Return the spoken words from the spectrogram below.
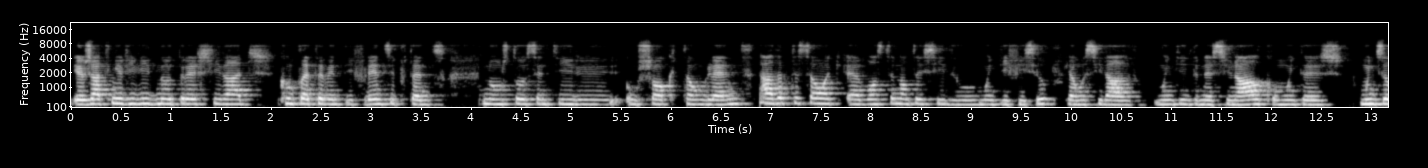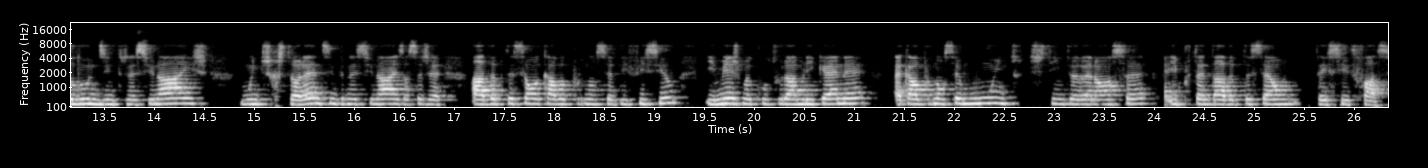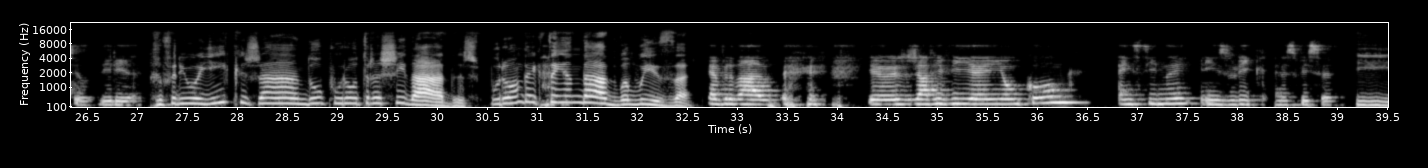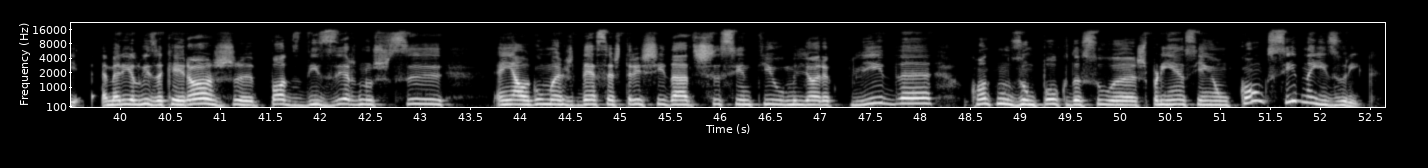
Eu já tinha vivido noutras cidades completamente diferentes e, portanto, não estou a sentir eh, um choque tão grande. A adaptação a a Boston não tem sido muito difícil, porque é uma cidade muito internacional, com muitas, muitos alunos internacionais, muitos restaurantes internacionais, ou seja, a adaptação acaba por não ser difícil e mesmo a cultura americana acaba por não ser muito distinta da nossa e, portanto, a adaptação tem sido fácil, diria. Referiu aí que já andou por outras cidades. Por onde é que tem andado, a Luísa? É verdade. Eu já vivia em Hong Kong, em Sydney e em Zurique, na Suíça. E a Maria Luísa Queiroz eh, pode dizer-nos se em algumas dessas três cidades se sentiu melhor acolhida? Conte-nos um pouco da sua experiência em Hong Kong, Sydney e Zurique.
